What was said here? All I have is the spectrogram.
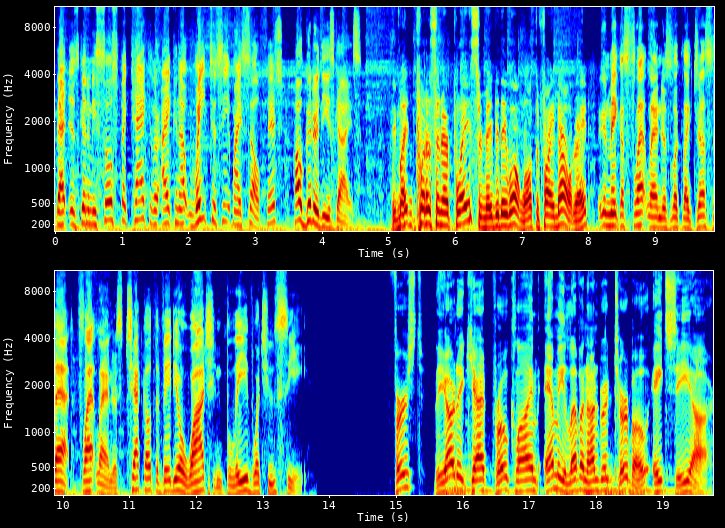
that is going to be so spectacular. I cannot wait to see it myself. Fish, how good are these guys? They might put us in our place, or maybe they won't. We'll have to find out, right? They're going to make us Flatlanders look like just that Flatlanders. Check out the video, watch, and believe what you see. First, the Arctic Cat Pro Climb M1100 Turbo HCR.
